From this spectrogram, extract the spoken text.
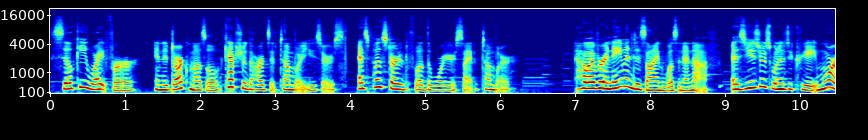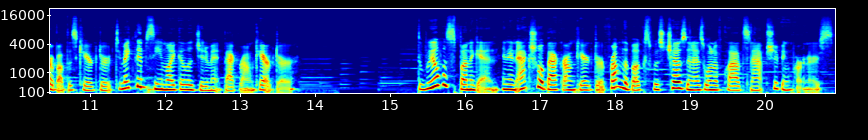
silky white fur, and a dark muzzle captured the hearts of Tumblr users, as posts started to flood the warrior's side of Tumblr. However, a name and design wasn't enough, as users wanted to create more about this character to make them seem like a legitimate background character. The wheel was spun again, and an actual background character from the books was chosen as one of Cloud Snap's shipping partners.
